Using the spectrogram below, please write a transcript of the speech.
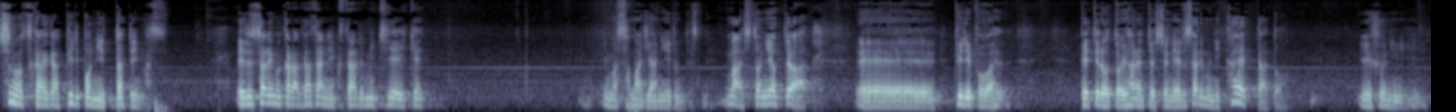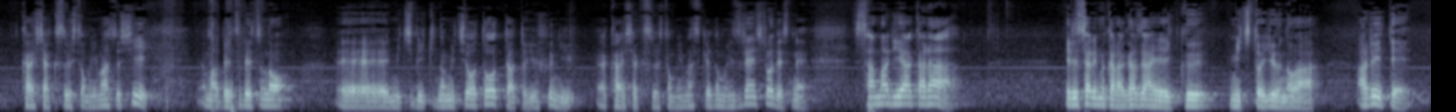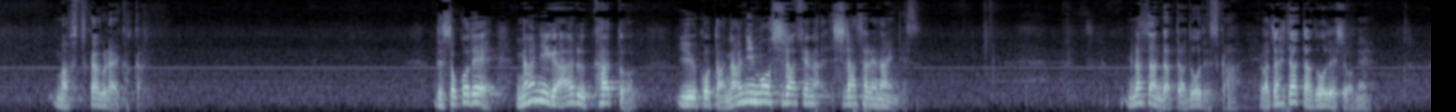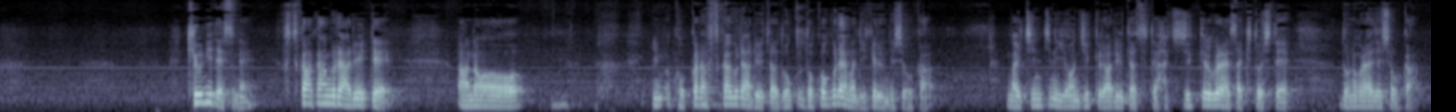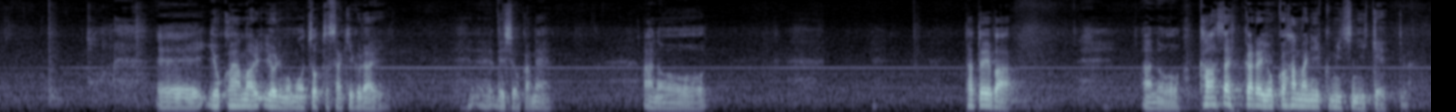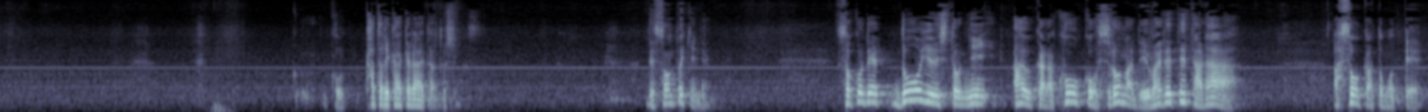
主の使いがピリポに言ったと言います。エルサレムからガザに下る道へ行け。今サマリアにいるんですね。まあ人によっては、えー、ピリポはペテロとヨハネと一緒にエルサレムに帰ったというふうに解釈する人もいますし、まあ、別々の、えー、導きの道を通ったというふうに解釈する人もいますけれどもいずれにしろですねサマリアからエルサレムからガザへ行く道というのは歩いて、まあ、2日ぐらいかかる。でそこで何があるかということは何も知らせな知らされないんです。皆さんだったらどうですか？私だったらどうでしょうね？急にですね2日間ぐらい歩いてあの今ここから2日ぐらい歩いたらどどこぐらいまで行けるんでしょうか、まあ、1日に40キロ歩いたとして80キロぐらい先としてどのぐらいでしょうか、えー、横浜よりももうちょっと先ぐらいでしょうかね。あの例えばあの川崎から横浜に行く道に行けってこう語りかけられたとします。でその時ねそこでどういう人に会うからこうこうしろまで言われてたらあそうかと思って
